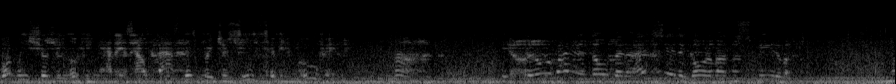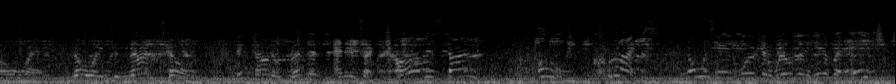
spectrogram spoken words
What we should be looking at is how fast this creature seems to be moving. Going about the speed of a... No way. No way. Do not tell me. They found a remnant and it's a car this time? Holy Christ! No one's had working wheels in here for ages.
